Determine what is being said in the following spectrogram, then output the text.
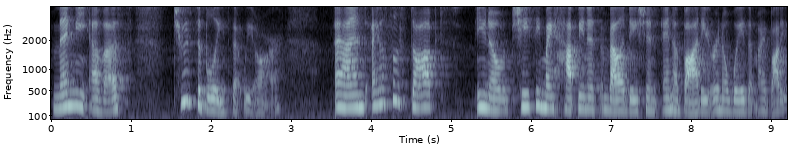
many of us, choose to believe that we are. And I also stopped, you know, chasing my happiness and validation in a body or in a way that my body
